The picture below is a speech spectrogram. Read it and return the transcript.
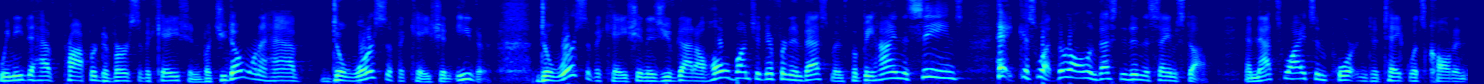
We need to have proper diversification, but you don't want to have diversification either. Diversification is you've got a whole bunch of different investments, but behind the scenes, hey, guess what? They're all invested in the same stuff. And that's why it's important to take what's called an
